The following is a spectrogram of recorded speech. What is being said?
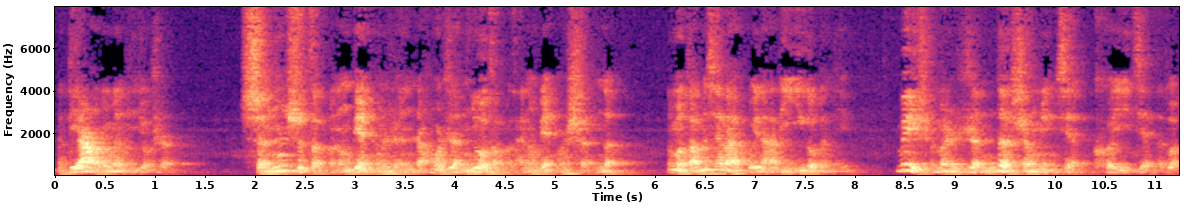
那第二个问题就是，神是怎么能变成人，然后人又怎么才能变成神的？那么咱们先来回答第一个问题：为什么人的生命线可以剪得断？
